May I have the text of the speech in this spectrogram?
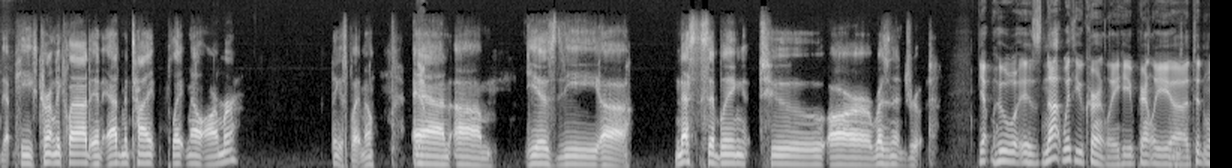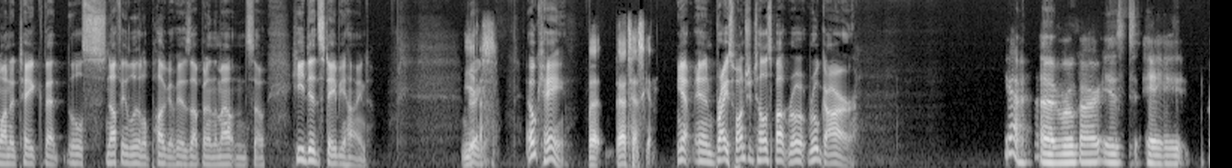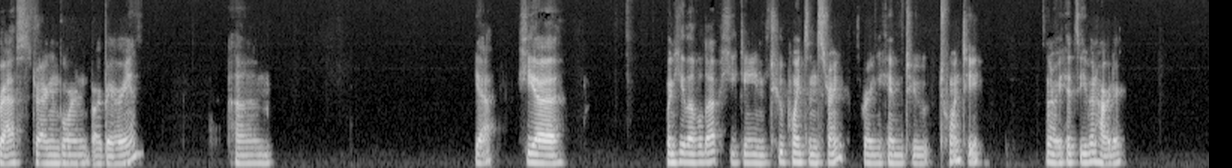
Yep. He's currently clad in adamantite plate mail armor. I think it's plate mail. And um, he is the uh, nest sibling to our resident druid. Yep, who is not with you currently. He apparently uh, didn't want to take that little snuffy little pug of his up in the mountains, so he did stay behind. Very Yes. Okay. But that's Heskin. Yep, and Bryce, why don't you tell us about Ro- Rogar? Yeah, uh, Rogar is a brass dragonborn barbarian. Um, yeah, he uh, when he leveled up, he gained two points in strength, bringing him to twenty. So now he hits even harder,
